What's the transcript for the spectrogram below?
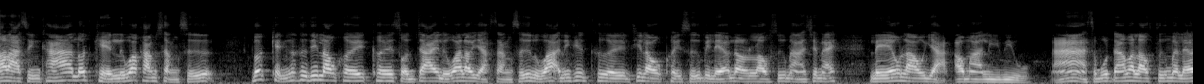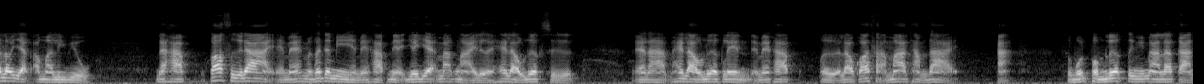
ตลาดสินค้ารถเข็นหรือว่าคำสั่งซื้อรถเข็นก็คือที่เราเคยเคยสนใจหรือว่าเราอยากสั่งซื้อหรือว่าอันนี้คือเคยที่เราเคยซื้อไปแล้วเราเราซื้อมาใช่ไหมแล้วเราอยากเอามารีวิวอ่าสมมตินะว่าเราซื้อมาแล้วเราอยากเอามารีวิวนะครับก็ซื้อได้เห็นไหมมันก็จะมีเห็นไหมครับเนี่ยเยอะแยะมากมายเลยให้เราเลือกซื้อนะครับให้เราเลือกเล่นเห็นไหมครับ เออเราก็สามารถทำได้อะสมมุติผมเลือกตรงนี้มาแล้วกัน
